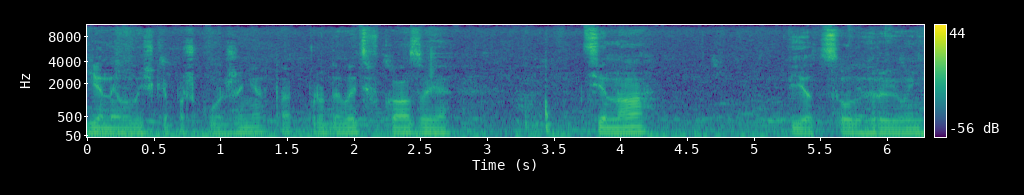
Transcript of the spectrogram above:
Є невеличке пошкодження. Так, продавець вказує. Ціна 500 гривень.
